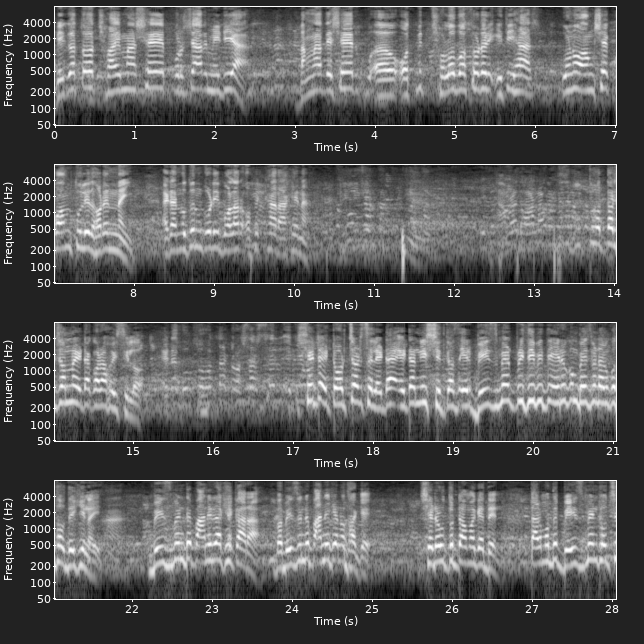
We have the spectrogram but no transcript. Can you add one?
বিগত ছয় মাসে প্রচার মিডিয়া বাংলাদেশের অতীত ষোলো বছরের ইতিহাস কোনো অংশে কম তুলে ধরেন নাই। এটা নতুন করে বলার অপেক্ষা রাখে না। গুপ্ত হত্যার জন্য এটা করা হয়েছিল। এটা গুপ্ত হত্যা টর্চার সেল সেটাই টর্চার সেল এটা এটা নিশ্চিত কারণ এর বেসমেন্ট পৃথিবীতে এরকম বেসমেন্ট আমি কোথাও দেখি নাই। বেসমেন্টে পানি রাখে কারা? বা বেসমেন্টে পানি কেন থাকে? সেটার উত্তরটা আমাকে দেন। তার মধ্যে বেসমেন্ট হচ্ছে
